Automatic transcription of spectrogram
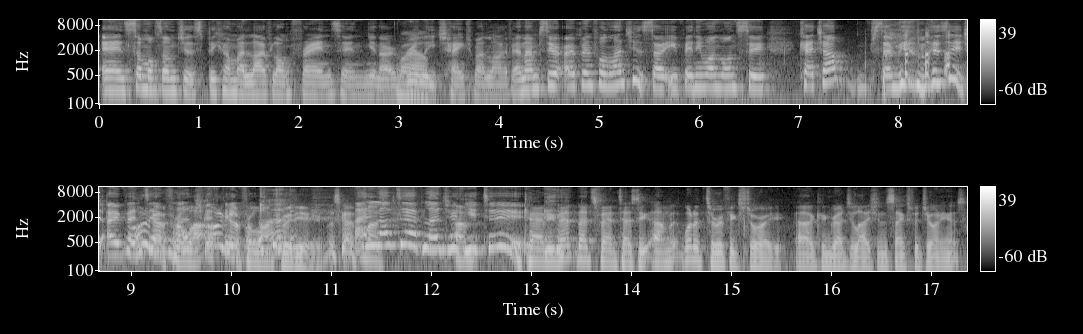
and some of them just become my lifelong friends, and you know, wow. really changed my life. And I'm still open for lunches. So if anyone wants to catch up, send me a message. Open I'll to go for lunch. A, I'll go for lunch with you. Let's go. For I lunch. love to have lunch with um, you too. Candy, that, that's fantastic. Um, what a terrific story. Uh, congratulations. Thanks for joining us.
